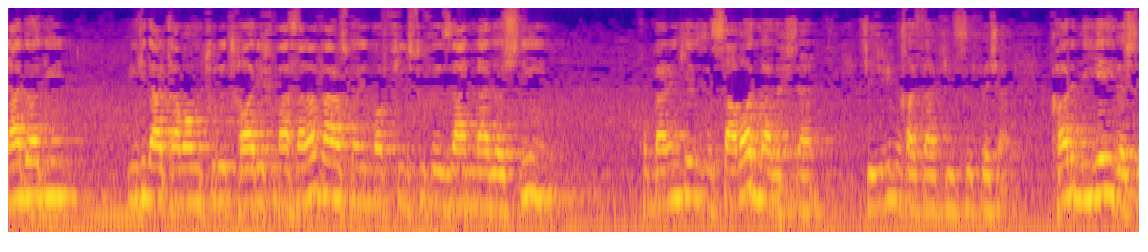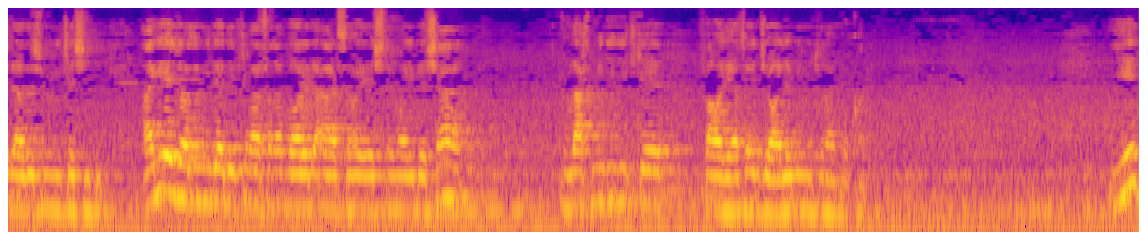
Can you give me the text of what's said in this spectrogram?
ندادید. اینکه در تمام طول تاریخ مثلا فرض کنید ما فیلسوف زن نداشتیم خب برای اینکه سواد نداشتن چجوری می‌خواستن فیلسوف بشن؟ کار دیگه ای داشتید ازشون میکشیدید. اگه اجازه می‌دادید که مثلا وارد عرصه های اجتماعی بشن اون وقت می‌دیدید که فعالیت های جالبی می‌تونن بکنن. یه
